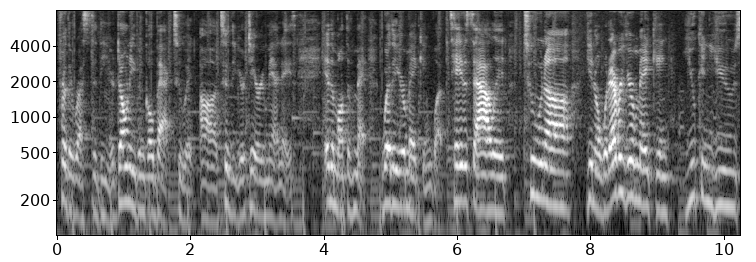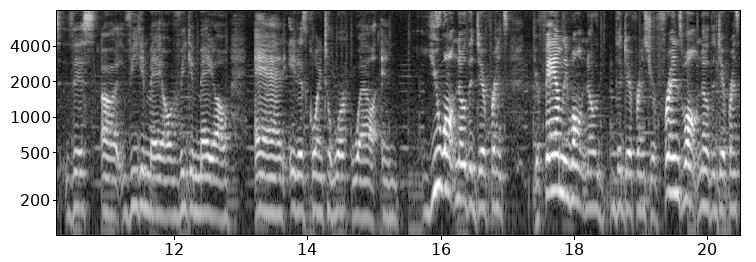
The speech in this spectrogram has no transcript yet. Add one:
for the rest of the year. Don't even go back to it, uh, to the, your dairy mayonnaise in the month of May. Whether you're making what, potato salad, tuna, you know, whatever you're making, you can use this uh, vegan mayo or vegan mayo and it is going to work well and you won't know the difference your family won't know the difference. Your friends won't know the difference.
